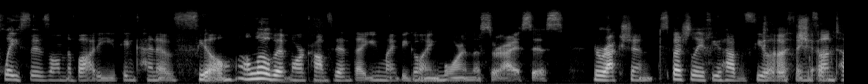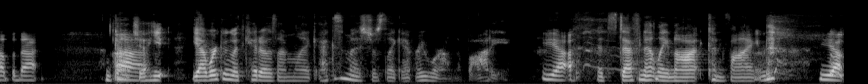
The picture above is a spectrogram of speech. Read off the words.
places on the body you can kind of feel a little bit more confident that you might be going more in the psoriasis direction, especially if you have a few gotcha. other things on top of that. Gotcha. Uh, yeah, working with kiddos, I'm like, eczema is just like everywhere on the body. Yeah. It's definitely not confined. yeah.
